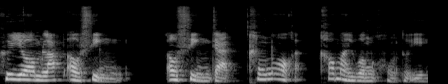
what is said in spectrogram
คือยอมรับเอาสิ่ง เอาสิ่งจากข้างนอกอะเข้ามารวมกับของตัวเอง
